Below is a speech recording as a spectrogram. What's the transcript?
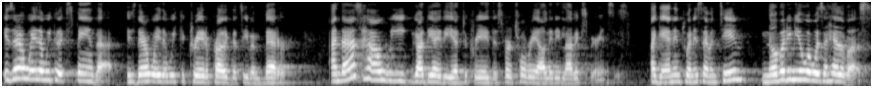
is there a way that we could expand that? Is there a way that we could create a product that's even better? And that's how we got the idea to create this virtual reality lab experiences. Again, in 2017, nobody knew what was ahead of us.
